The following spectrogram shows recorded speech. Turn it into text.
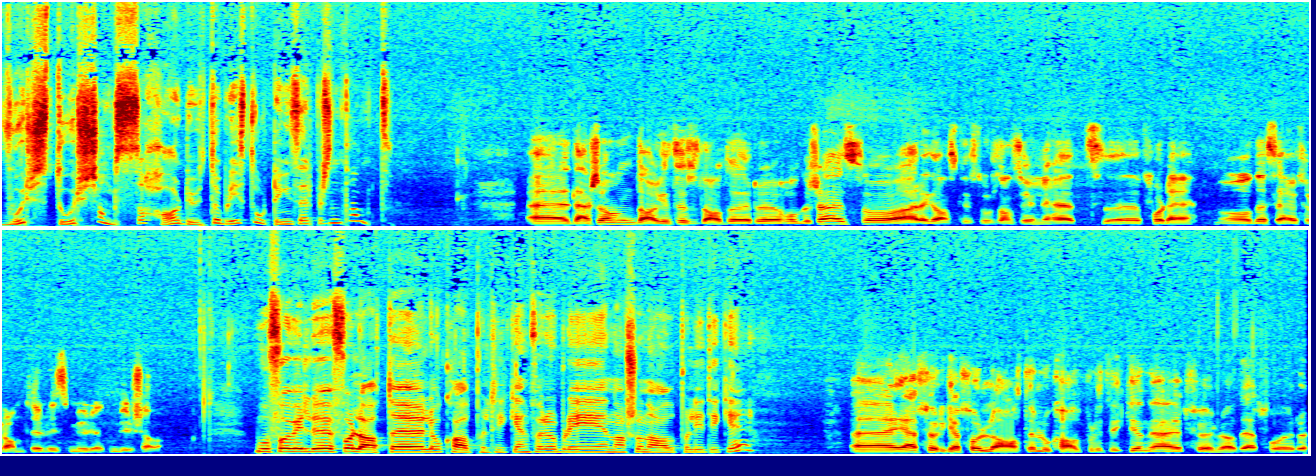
Hvor stor sjanse har du til å bli stortingsrepresentant? Eh, Dersom dagens resultater holder seg, så er det ganske stor sannsynlighet eh, for det. Og det ser jeg fram til hvis muligheten byr seg. da. Hvorfor vil du forlate lokalpolitikken for å bli nasjonalpolitiker? Eh, jeg føler ikke jeg forlater lokalpolitikken. Jeg føler at jeg får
